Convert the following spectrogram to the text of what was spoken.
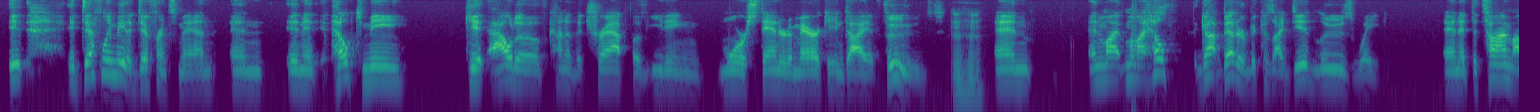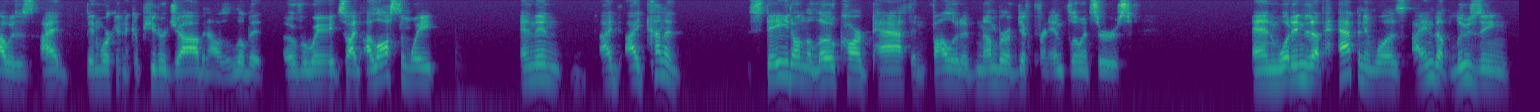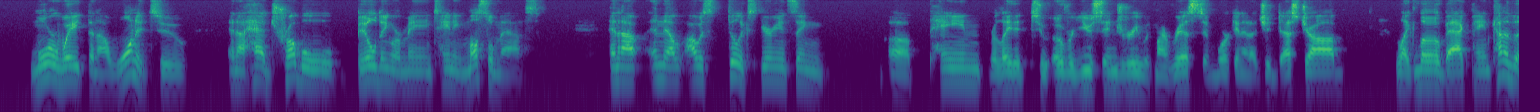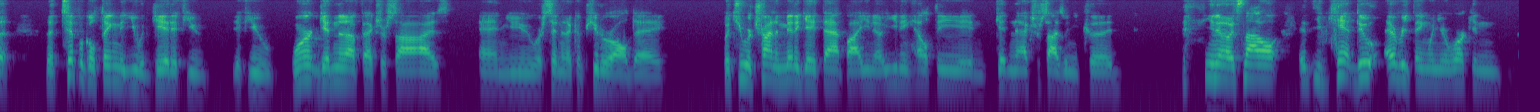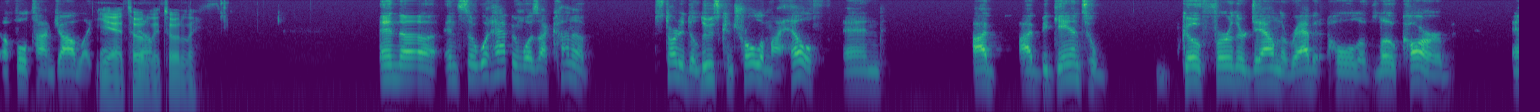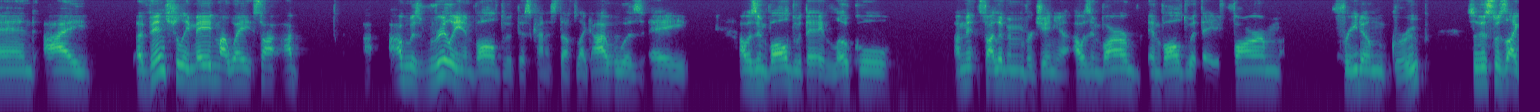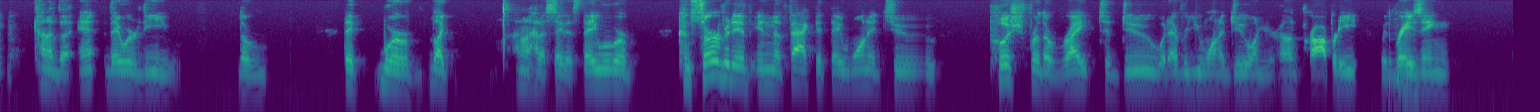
it it definitely made a difference man. And and it helped me get out of kind of the trap of eating more standard american diet foods. Mm-hmm. and and my my health got better because i did lose weight. And at the time i was i had been working a computer job and i was a little bit overweight. So i, I lost some weight. And then i i kind of stayed on the low carb path and followed a number of different influencers and what ended up happening was i ended up losing more weight than i wanted to and i had trouble building or maintaining muscle mass. And i and i was still experiencing uh, pain related to overuse injury with my wrists and working at a desk job like low back pain kind of the the typical thing that you would get if you if you weren't getting enough exercise and you were sitting at a computer all day. But you were trying to mitigate that by you know eating healthy and getting exercise when you could you know it's not all it, you can't do everything when you're working a full-time job like that yeah totally you know? totally and uh and so what happened was i kind of started to lose control of my health and i i began to go further down the rabbit hole of low carb and i eventually made my way so i, I I was really involved with this kind of stuff. Like I was a, I was involved with a local. I mean, so I live in Virginia. I was involved involved with a farm freedom group. So this was like kind of the they were the the they were like I don't know how to say this. They were conservative in the fact that they wanted to push for the right to do whatever you want to do on your own property with mm-hmm. raising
